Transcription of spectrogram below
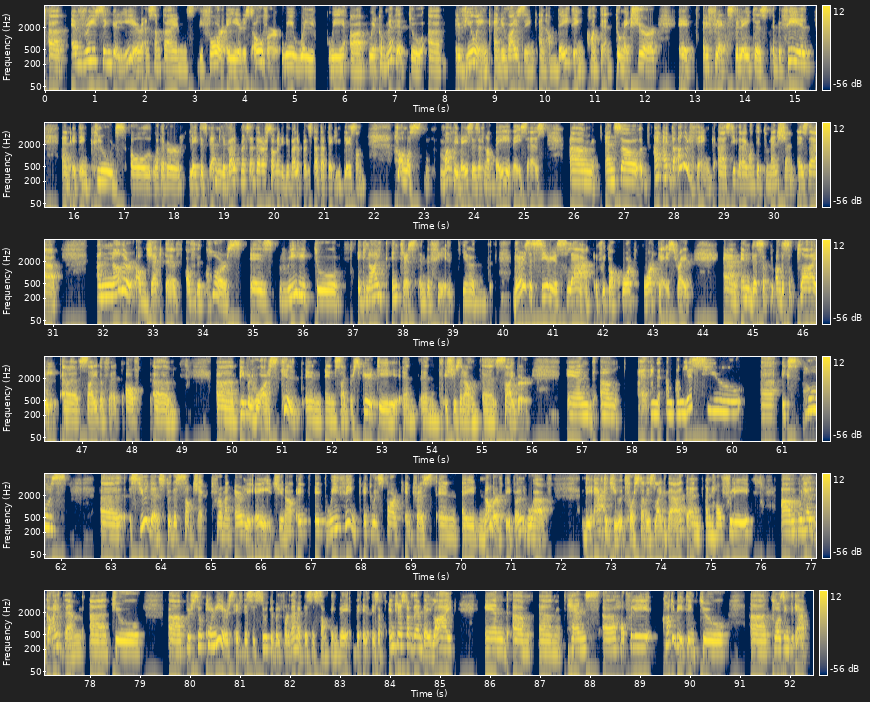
Uh, every single year, and sometimes before a year is over, we will we uh, we're committed to uh, reviewing and revising and updating content to make sure it reflects the latest in the field and it includes all whatever latest developments. And there are so many developments that are taking place on almost monthly basis if not daily basis. Um, and so I, I, the other thing uh, steve that i wanted to mention is that Another objective of the course is really to ignite interest in the field. You know, there is a serious lack if we talk work workplace, right? And in the on the supply uh, side of it of um, uh, people who are skilled in in cybersecurity and and issues around uh, cyber, and um, and, and unless you uh, expose uh, students to the subject from an early age you know. It it we think it will spark interest in a number of people who have the aptitude for studies like that and and hopefully um, will help guide them uh, to uh, pursue careers if this is suitable for them if this is something they, is of interest of them they like. And um, um, hence uh, hopefully contributing to uh, closing the gap.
